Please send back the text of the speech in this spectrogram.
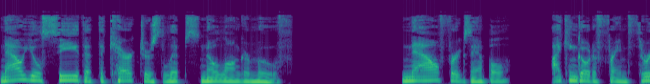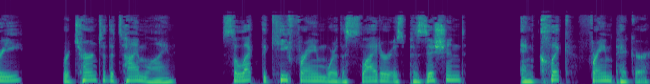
Now you'll see that the character's lips no longer move. Now, for example, I can go to frame 3, return to the timeline, select the keyframe where the slider is positioned, and click Frame Picker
